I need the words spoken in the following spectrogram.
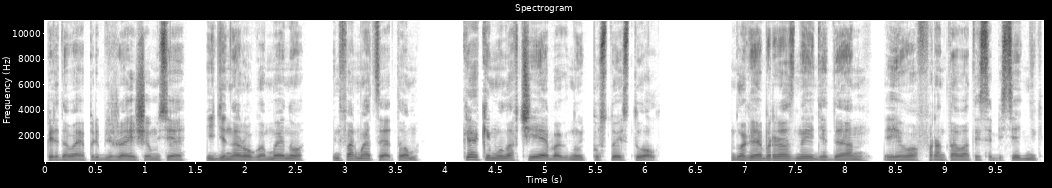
передавая приближающемуся единорогу Мэну информацию о том, как ему ловчее обогнуть пустой стол. Благообразный Дедан и его фронтоватый собеседник,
